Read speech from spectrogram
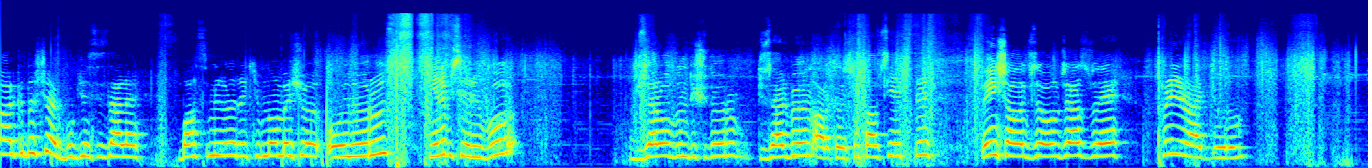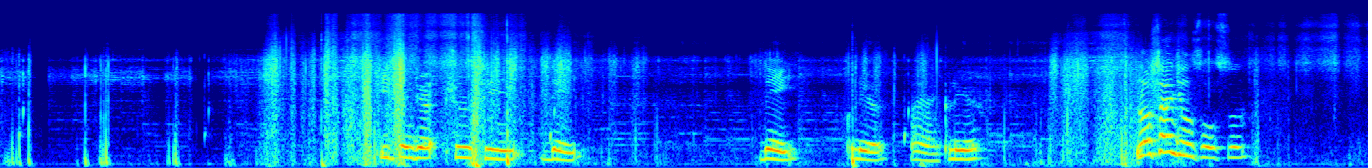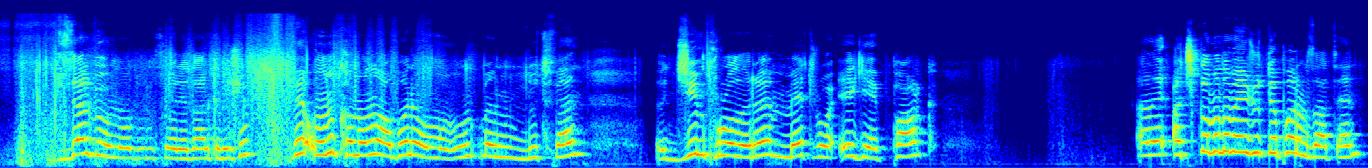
Arkadaşlar bugün sizlerle Basmiller 2015 o- oynuyoruz. Yeni bir seri bu. Güzel olduğunu düşünüyorum. Güzel bir oyun. Arkadaşım tavsiye etti. Ve inşallah güzel olacağız ve free ride diyorum. İlk önce şunu sileyim. Değil. Değil. Clear. Aynen clear. Los Angeles olsun güzel bir oyun olduğunu söyledi arkadaşım. Ve onun kanalına abone olmayı unutmayın lütfen. E, Jim Pro'ları Metro Ege Park. Hani açıklamada mevcut yaparım zaten.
